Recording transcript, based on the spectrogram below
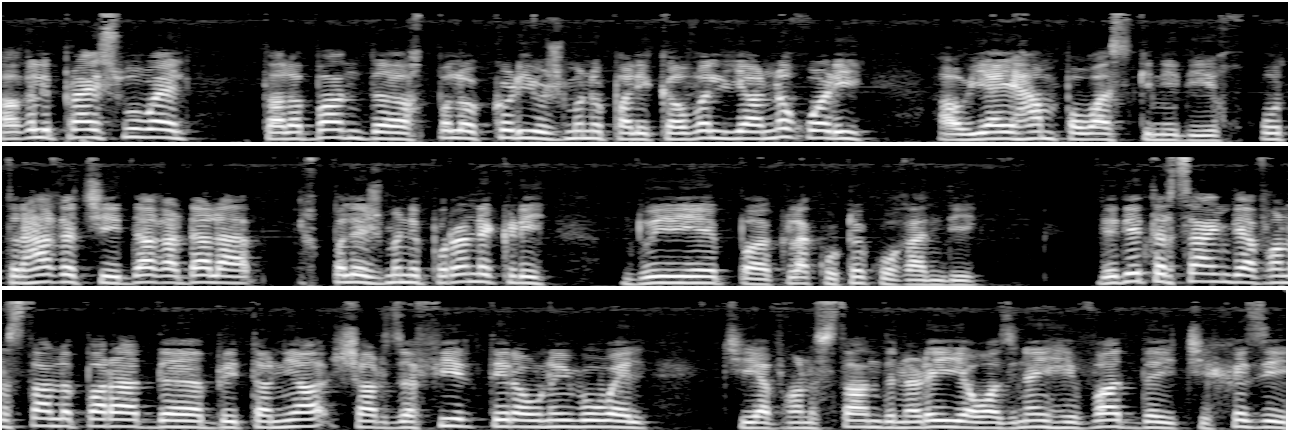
خاغلی پرایس وویل طالبان د خپل کړیو ژمنو پلي کول یا نه غوړي او یا هم په واس کې نه دي خو تر هغه چې دغه ډله خپل ژمنې پوره نه کړي دوی په کلکو ټکو غندي د دې ترڅنګ د افغانستان لپاره د بریتانیا شارزفیر تیر اونۍ وویل چې افغانستان د نړۍ یوازینی هیواد دی چې خزي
